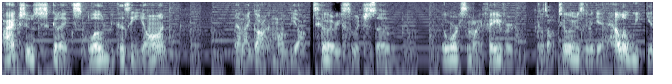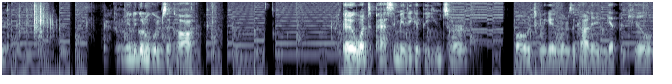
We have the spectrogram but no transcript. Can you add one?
I actually was just gonna explode because he yawned, and I got him on the Octillery switch, so it works in my favor because Octillery is gonna get hella weakened. I'm gonna go to Whimsicott. Could have went to Passimian to get the U-turn, but we're just gonna get Whimsicott in and get the kill.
